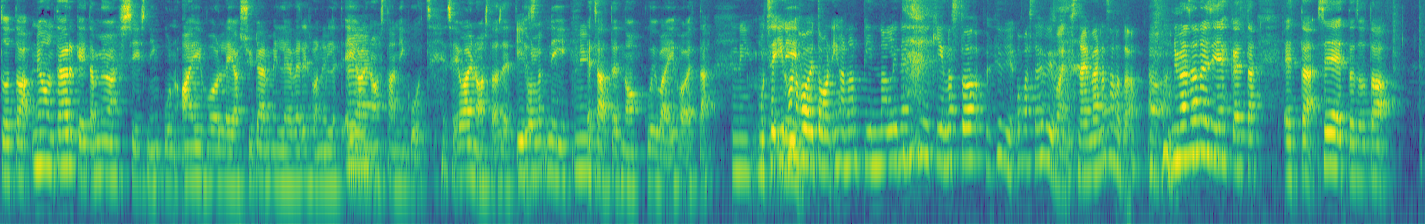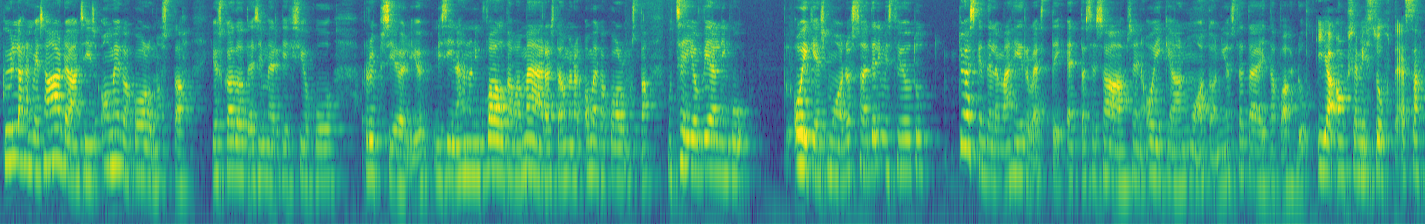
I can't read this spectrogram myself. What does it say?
Tota, ne on tärkeitä myös siis niin kuin aivoille ja sydämille ja verisuonille, että mm. ei ainoastaan, niin kuin, se ei ole ainoastaan se, että, Iholle. Niin, niin. että sä että no kuiva iho. Että, niin. Mutta se ihonhoito niin. on ihanan pinnallinen, niin kiinnostaa hyvin, omasta hyvinvointista, näin mä sanotaan. No, niin mä sanoisin ehkä, että, että se, että tota, kyllähän me saadaan siis omega-3, jos katsot esimerkiksi joku rypsiöljy, niin siinähän on niin valtava määrä sitä omega-3, mutta se ei ole vielä niin oikeassa muodossa, että elimistö joutuu työskentelemään hirveästi, että se saa sen oikean muoton, jos tätä ei tapahdu. Ja onko se missä suhteessa?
